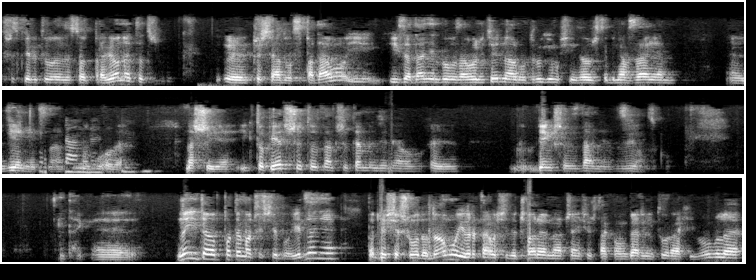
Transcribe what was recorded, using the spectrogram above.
wszystkie rytuały zostały odprawione, to e, prześcieradło spadało i ich zadaniem było założyć jedno albo drugie, musieli założyć sobie nawzajem wieniec na, na głowę, mhm. Na szyję. I kto pierwszy, to znaczy ten będzie miał większe zdanie w związku. Tak. No i to potem oczywiście było jedzenie, potem się szło do domu i wracało się wieczorem na część już taką w garniturach i w ogóle.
